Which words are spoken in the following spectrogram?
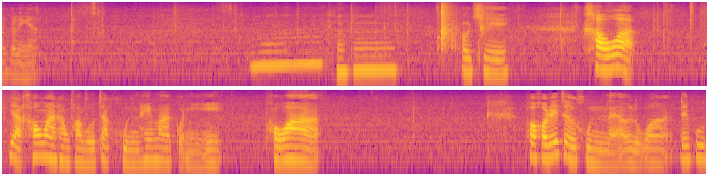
กๆอะไรเงี้ยโอเค เขาอะอยากเข้ามาทำความรู้จักคุณให้มากกว่านี้ เพราะว่า พอเขาได้เจอคุณแล้วหรือว่าได้พูด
